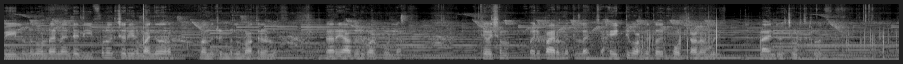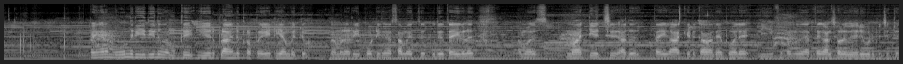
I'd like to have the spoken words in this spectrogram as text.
വെയിലുള്ളത് കൊണ്ട് തന്നെ അതിന്റെ ലീഫുകൾ ചെറിയൊരു മഞ്ഞ നിറം വന്നിട്ടുണ്ടെന്ന് മാത്രമേ ഉള്ളൂ. വേറെ യാതൊരു കുഴപ്പമില്ല അത്യാവശ്യം ഒരു പരന്നിട്ടുള്ള ഹൈറ്റ് കുറഞ്ഞിട്ടുള്ള ഒരു പോട്ടിലാണ് നമ്മൾ പ്ലാന്റ് വെച്ച് കൊടുത്തിട്ടുള്ളത്. അപ്പോൾ ഇങ്ങനെ മൂന്ന് രീതിയിൽ നമുക്ക് ഈ ഒരു പ്ലാന്റ് പ്രൊപ്പഗേറ്റ് ചെയ്യാൻ പറ്റും. നമ്മൾ റീപോർട്ടിങ്ങിന്റെ സമയത്ത് പുതിയ തൈകൾ നമ്മൾ മാറ്റി വെച്ച് അത് തൈകളാക്കി എടുക്കാം അതേപോലെ ലീഫ് നമ്മൾ നേരത്തെ കാണിച്ച വേര് പിടിപ്പിച്ചിട്ട്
